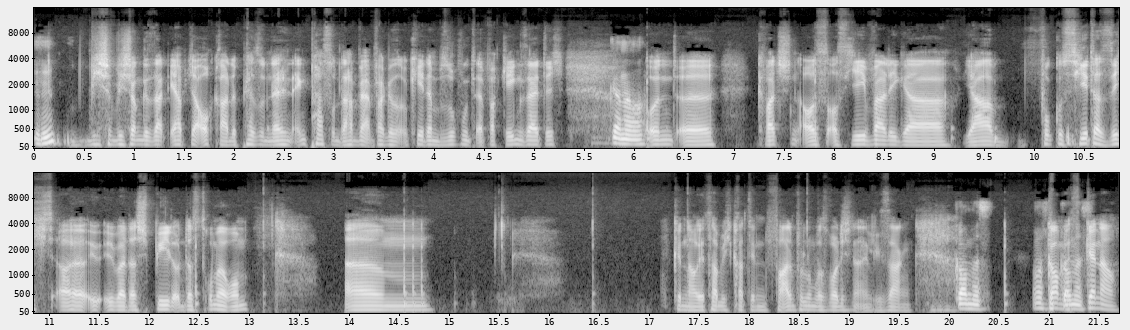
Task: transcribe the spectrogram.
Mhm. Wie, schon, wie schon gesagt, ihr habt ja auch gerade personellen Engpass und da haben wir einfach gesagt, okay, dann besuchen wir uns einfach gegenseitig. Genau. Und äh, quatschen aus, aus jeweiliger, ja, fokussierter Sicht äh, über das Spiel und das Drumherum. Ähm, genau, jetzt habe ich gerade den Faden verloren, was wollte ich denn eigentlich sagen? Gomez. Gomez, Gomez, genau.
